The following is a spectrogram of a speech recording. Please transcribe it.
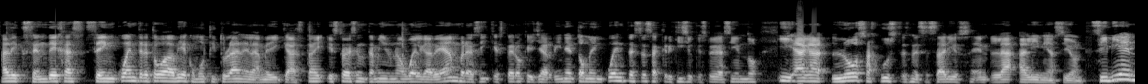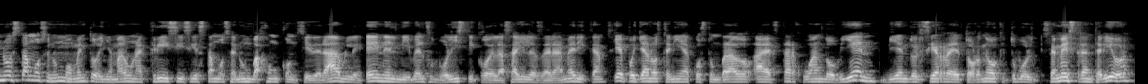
Alex Sendejas se encuentre todavía como titular en el América. Estoy, haciendo también una huelga de hambre, así que espero que Jardine tome en cuenta este sacrificio que estoy haciendo y haga los ajustes necesarios en la alineación. Si bien no estamos en un momento de llamar una crisis y estamos en un bajón considerable en el nivel futbolístico de las Águilas de la América, que pues ya nos tenía acostumbrado a estar jugando bien, viendo el cierre de torneo que tuvo el semestre anterior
